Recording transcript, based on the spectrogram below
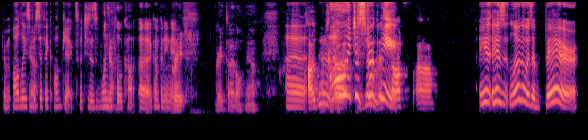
From Oddly Specific yeah. Objects, which is a wonderful yeah. co- uh, company name. Great, great title. Yeah. Uh, there, oh, it just struck me. Of, uh, his, his logo is a bear,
